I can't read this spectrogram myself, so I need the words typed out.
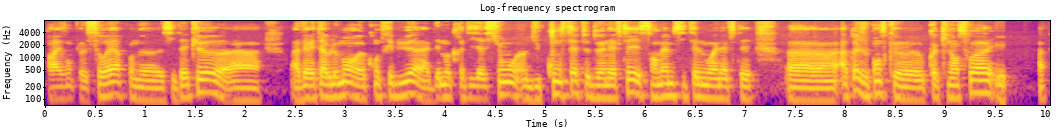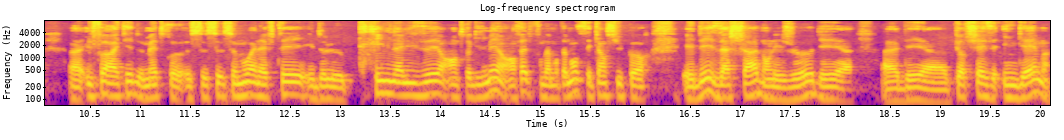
par exemple, Sorare, pour ne citer que, a, a, véritablement euh, contribué à la démocratisation du concept de NFT sans même citer le mot NFT. après, je pense que quoi qu'il en soit, euh, il faut arrêter de mettre ce, ce, ce, mot NFT et de le criminaliser entre guillemets. En fait, fondamentalement, c'est qu'un support. Et des achats dans les jeux, des euh, des euh, purchases in-game,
